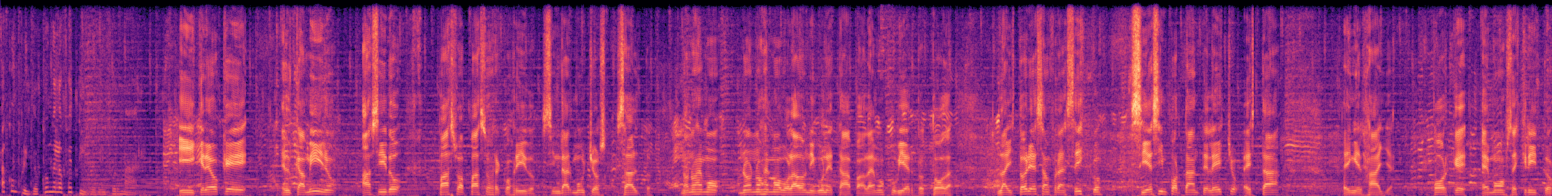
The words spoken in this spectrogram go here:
ha cumplido con el objetivo de informar. Y creo que el camino ha sido paso a paso recorrido, sin dar muchos saltos no nos hemos, no nos hemos volado ninguna etapa, la hemos cubierto toda. La historia de San Francisco, si es importante el hecho, está en el Jaya, porque hemos escrito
